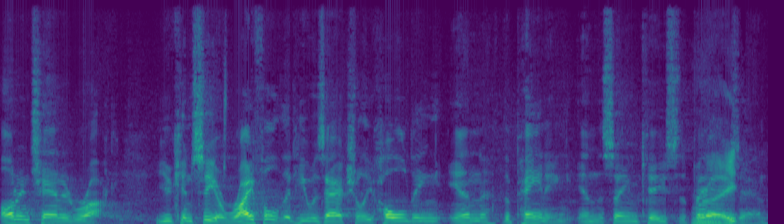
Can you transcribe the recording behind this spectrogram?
on Enchanted Rock. You can see a rifle that he was actually holding in the painting in the same case the painting was Right. in.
